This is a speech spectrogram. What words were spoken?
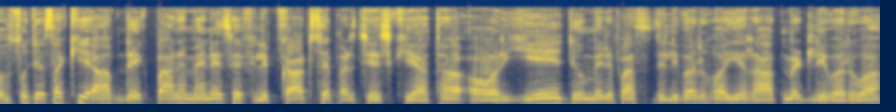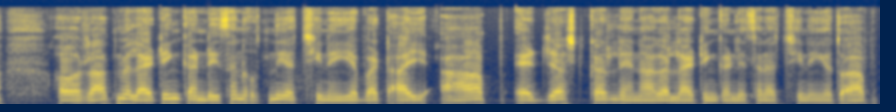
दोस्तों, जैसा कि आप देख पा रहे हैं, मैंने इसे फ़्लिपकार्ट से परचेज़ किया था और ये जो मेरे पास डिलीवर हुआ, ये रात में डिलीवर हुआ और रात में लाइटिंग कंडीशन उतनी अच्छी नहीं है बट आई आप एडजस्ट कर लेना अगर लाइटिंग कंडीशन अच्छी नहीं है तो आप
